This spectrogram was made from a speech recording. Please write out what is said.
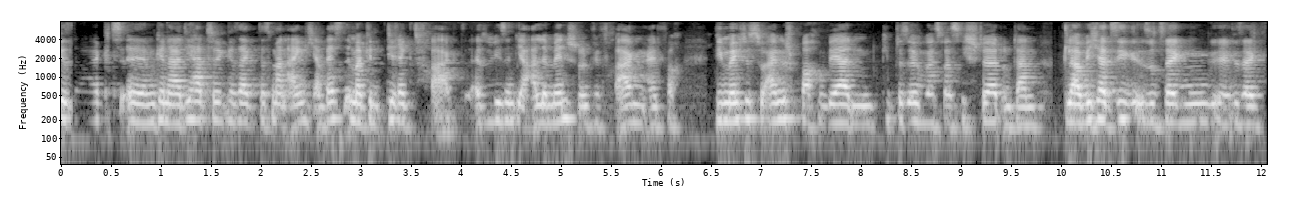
gesagt, ähm, genau, die hatte gesagt, dass man eigentlich am besten immer direkt fragt. Also wir sind ja alle Menschen und wir fragen einfach, wie möchtest du angesprochen werden? Gibt es irgendwas, was dich stört? Und dann, glaube ich, hat sie sozusagen äh, gesagt,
